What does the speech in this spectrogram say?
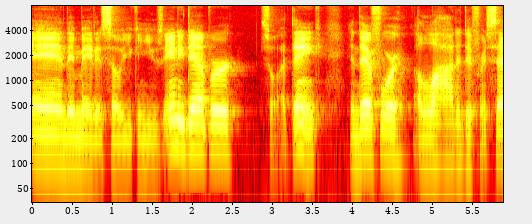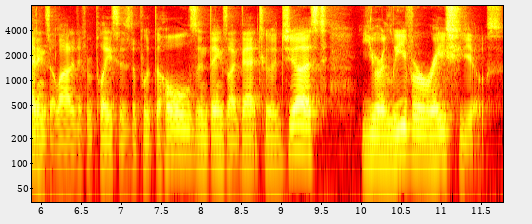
and they made it so you can use any damper, so I think, and therefore a lot of different settings, a lot of different places to put the holes and things like that to adjust your lever ratios.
